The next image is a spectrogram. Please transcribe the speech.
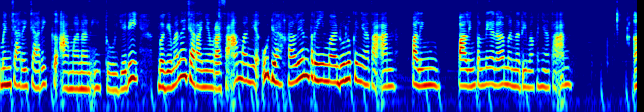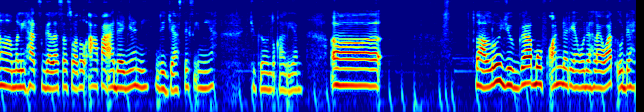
mencari-cari keamanan itu. Jadi bagaimana caranya merasa aman? Ya udah kalian terima dulu kenyataan. Paling paling penting adalah menerima kenyataan. Uh, melihat segala sesuatu apa adanya nih di justice ini ya juga untuk kalian. Uh, lalu juga move on dari yang udah lewat, udah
